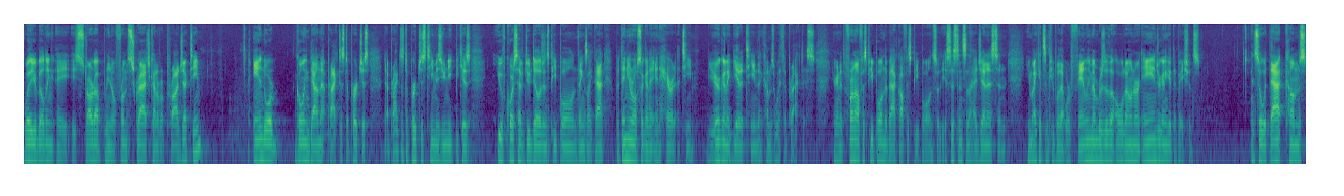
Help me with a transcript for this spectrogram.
Whether you're building a, a startup, you know, from scratch, kind of a project team, and or going down that practice to purchase, that practice to purchase team is unique because you of course have due diligence people and things like that, but then you're also going to inherit a team. You're going to get a team that comes with the practice. You're going to get the front office people and the back office people, and so the assistants and the hygienists, and you might get some people that were family members of the old owner, and you're going to get the patients. And so with that comes,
